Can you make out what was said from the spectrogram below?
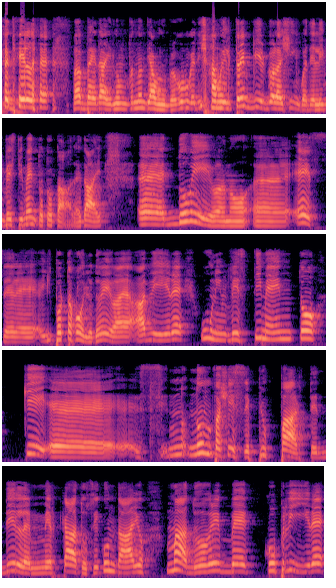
del... vabbè dai, non, non diamo un numero, comunque diciamo il 3,5% dell'investimento totale, dai, eh, dovevano eh, essere, il portafoglio doveva eh, avere un investimento che eh, si, no, non facesse più parte del mercato secondario, ma dovrebbe coprire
